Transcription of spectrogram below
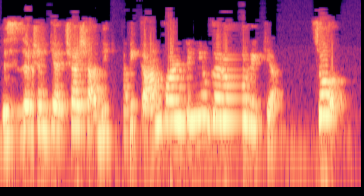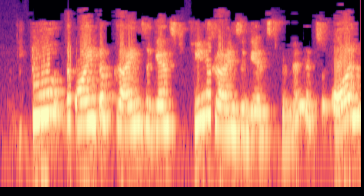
This is a question ki acha shaadi ki continue karoge kya? So to the point of crimes against female crimes against women, it's all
